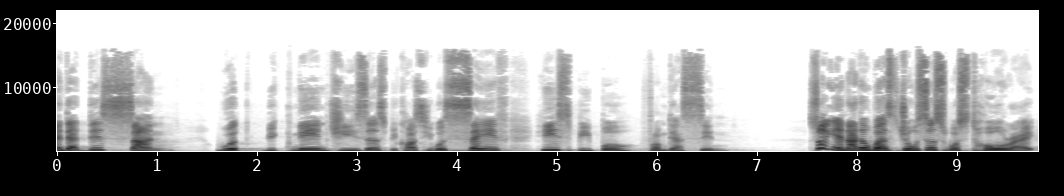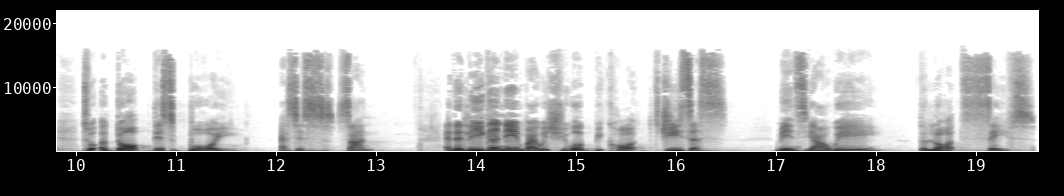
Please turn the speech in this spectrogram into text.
and that this son would be named Jesus because he will save his people from their sin. So, in other words, Joseph was told, right, to adopt this boy as his son. And the legal name by which he will be called Jesus means Yahweh the Lord saves.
